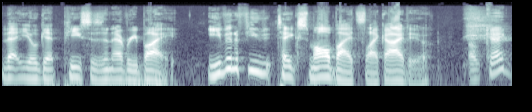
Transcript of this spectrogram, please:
that you'll get pieces in every bite. Even if you take small bites like I do. Okay,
